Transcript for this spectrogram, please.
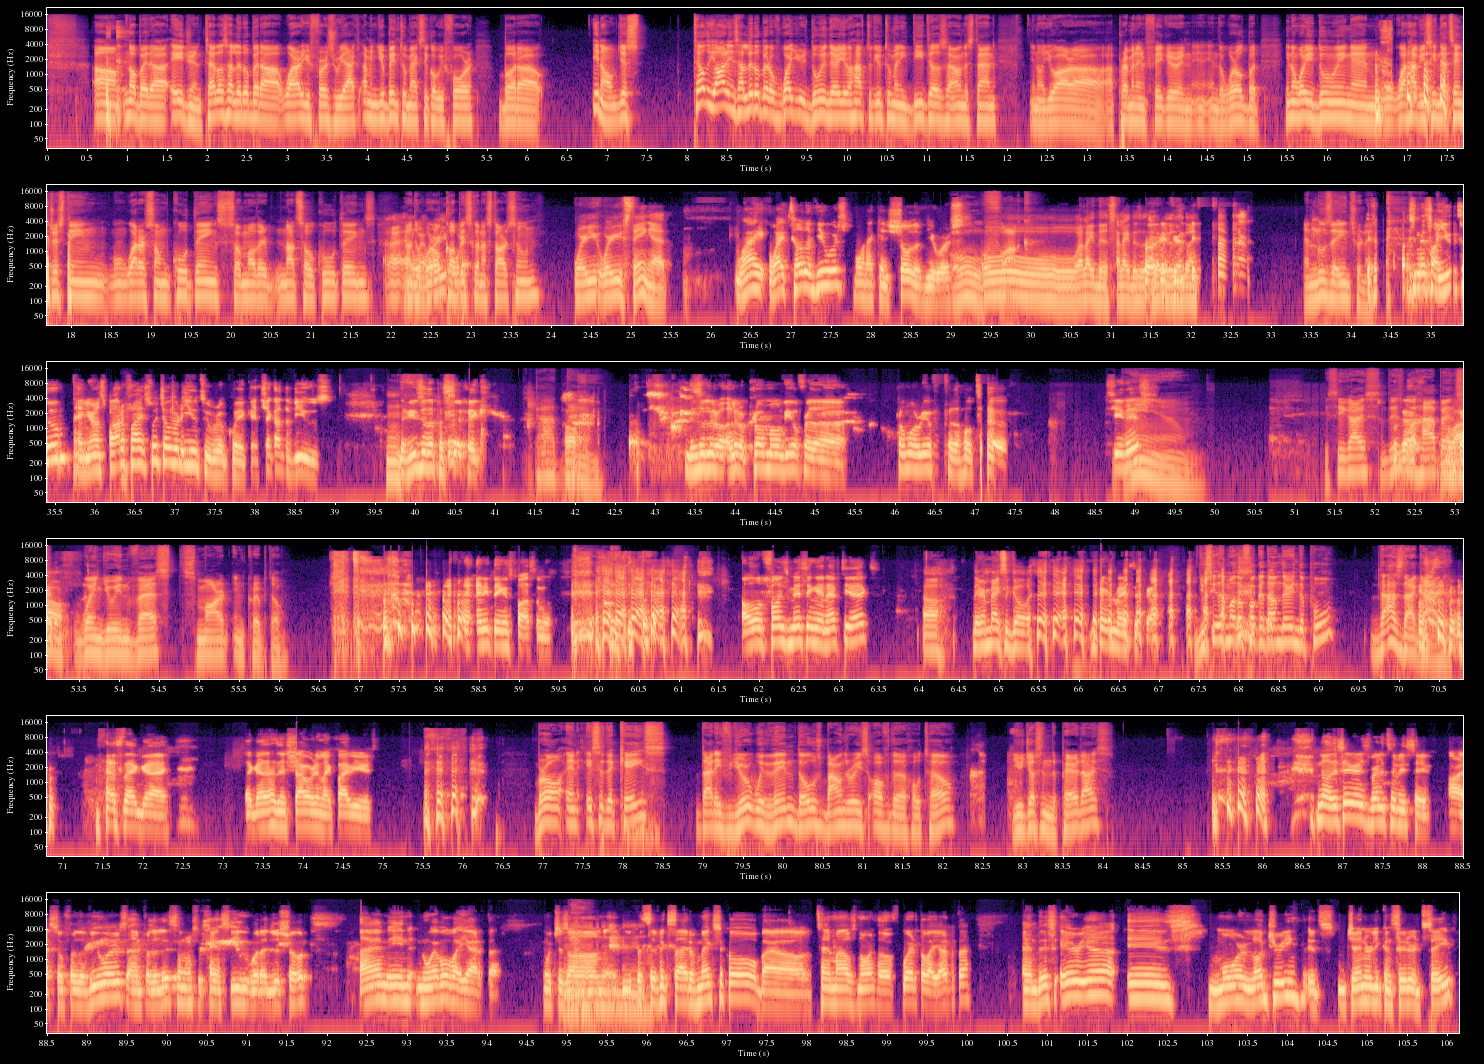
Um, no, but uh, Adrian, tell us a little bit. Uh, what are your first react? I mean, you've been to Mexico before, but uh, you know, just tell the audience a little bit of what you're doing there. You don't have to give too many details. I understand. You know, you are a, a prominent figure in, in, in the world, but you know, what are you doing and what have you seen that's interesting? What are some cool things? Some other not so cool things? Uh, Uh, the where- where World you- Cup where- is gonna start soon. Where you where are you staying at? Why why tell the viewers when I can show the viewers? Oh, fuck! Oh, I like this. I like this. I like this is you're, going. if And lose the internet. you're watching this on YouTube and you're on Spotify, switch over to YouTube real quick and check out the views. Hmm. The views of the Pacific. God Oh. damn. This is a little a little promo view for the promo reel for the hotel. See this? Damn. You see, guys, this is what happens Wow. when you invest smart in crypto. Anything is possible. All those funds missing in FTX, oh, uh, they're in Mexico. they're in Mexico. You see that motherfucker down there in the pool? That's that guy. That's that guy. That guy that hasn't showered in like five years. Bro, and is it the case that if you're within those boundaries of the hotel, you're just in the paradise? no, this area is relatively safe. All right, so for the viewers and for the listeners who can't see what I just showed, I am in Nuevo Vallarta, which is on the mm. Pacific side of Mexico, about 10 miles north of Puerto Vallarta. And this area is more luxury. It's generally considered safe.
